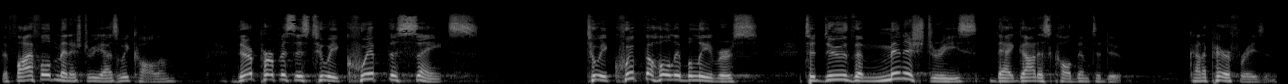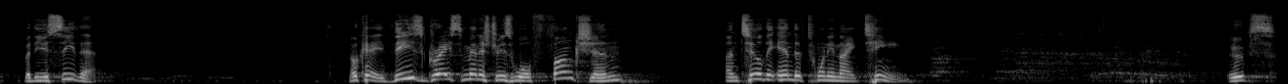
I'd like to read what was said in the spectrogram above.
the fivefold ministry, as we call them, their purpose is to equip the saints, to equip the holy believers to do the ministries that God has called them to do. Kind of paraphrasing. But do you see that? Okay, these grace ministries will function until the end of 2019. Oops,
